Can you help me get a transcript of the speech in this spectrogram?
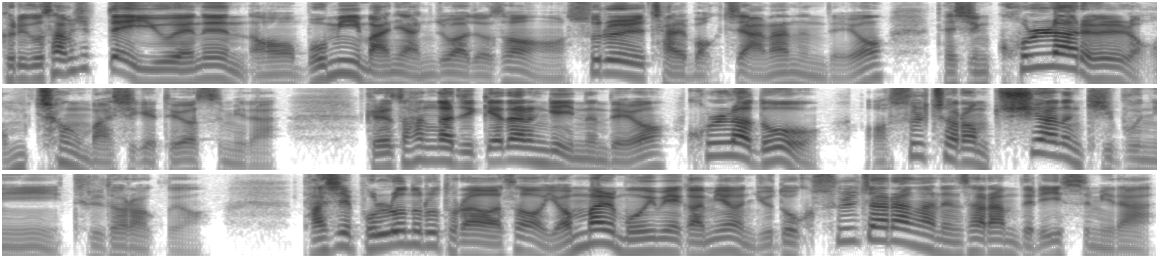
그리고 30대 이후에는 어, 몸이 많이 안 좋아져서 술을 잘 먹지 않았는데요. 대신 콜라를 엄청 마시게 되었습니다. 그래서 한 가지 깨달은 게 있는데요. 콜라도 어, 술처럼 취하는 기분이 들더라고요. 다시 본론으로 돌아와서 연말 모임에 가면 유독 술 자랑하는 사람들이 있습니다.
